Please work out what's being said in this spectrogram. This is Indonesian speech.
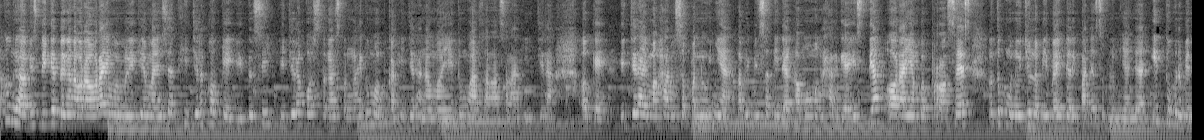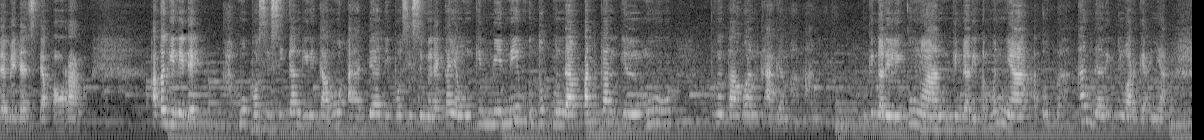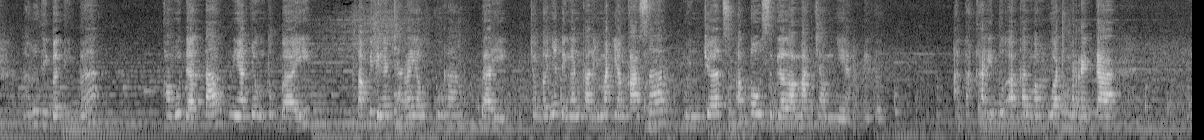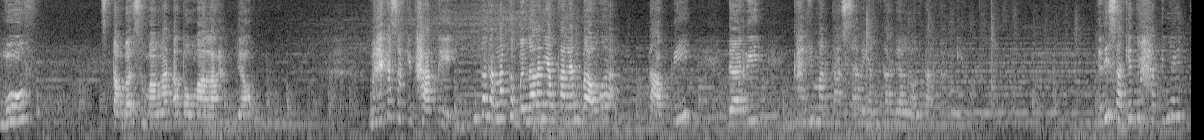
aku nggak habis pikir dengan orang-orang yang memiliki mindset hijrah kok kayak gitu sih. Hijrah kok setengah-setengah itu mah bukan hijrah namanya itu masalah-masalah hijrah. Oke hijrah emang harus sepenuhnya tapi bisa tidak kamu menghargai setiap orang yang berproses untuk menuju lebih baik daripada sebelumnya? Dan itu berbeda-beda setiap orang. Atau gini deh kamu posisikan diri kamu ada di posisi mereka yang mungkin minim untuk mendapatkan ilmu pengetahuan keagamaan gitu. Mungkin dari lingkungan mungkin dari temennya atau bahkan dari keluarganya lalu tiba-tiba kamu datang niatnya untuk baik tapi dengan cara yang kurang baik. Contohnya dengan kalimat yang kasar menjudge atau segala macamnya gitu. Apakah itu akan membuat mereka move tambah semangat atau malah down? Mereka sakit hati. Bukan karena kebenaran yang kalian bawa tapi dari kalimat kasar yang kalian lontarkan itu. Jadi sakitnya hatinya itu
